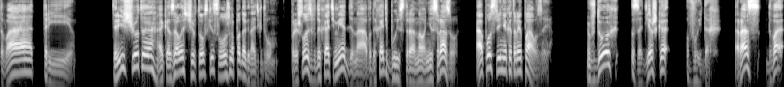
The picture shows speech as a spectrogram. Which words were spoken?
два, три. Три счета оказалось чертовски сложно подогнать к двум. Пришлось вдыхать медленно, а выдыхать быстро, но не сразу, а после некоторой паузы. Вдох, задержка, выдох. Раз, два,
